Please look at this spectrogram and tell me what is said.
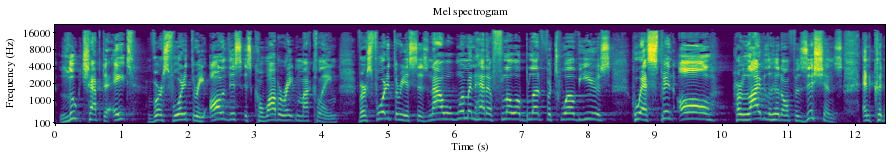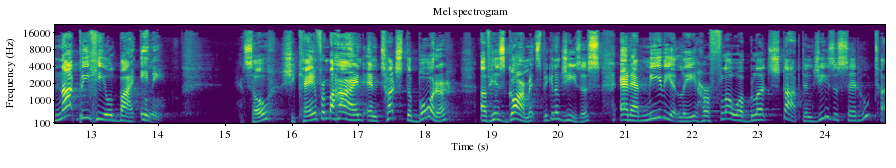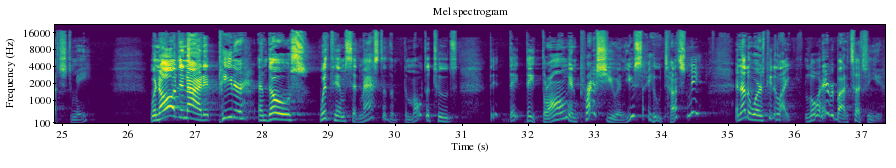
Luke chapter 8, verse 43. All of this is corroborating my claim. Verse 43, it says, Now a woman had a flow of blood for 12 years who had spent all her livelihood on physicians and could not be healed by any. And so she came from behind and touched the border of his garment, speaking of Jesus, and immediately her flow of blood stopped. And Jesus said, Who touched me? When all denied it, Peter and those with him said, Master, the, the multitudes, they, they, they throng and press you, and you say, Who touched me? In other words, Peter, like, Lord, everybody touching you.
